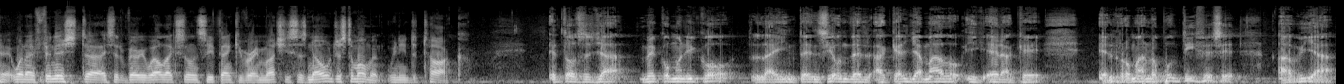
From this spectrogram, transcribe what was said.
Uh, When I finished, uh, I said, "Very well, Excellency, thank you very much." He says, "No, just a moment. We need to talk." Entonces ya me comunicó la intención de aquel llamado y era que el romano pontífice había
